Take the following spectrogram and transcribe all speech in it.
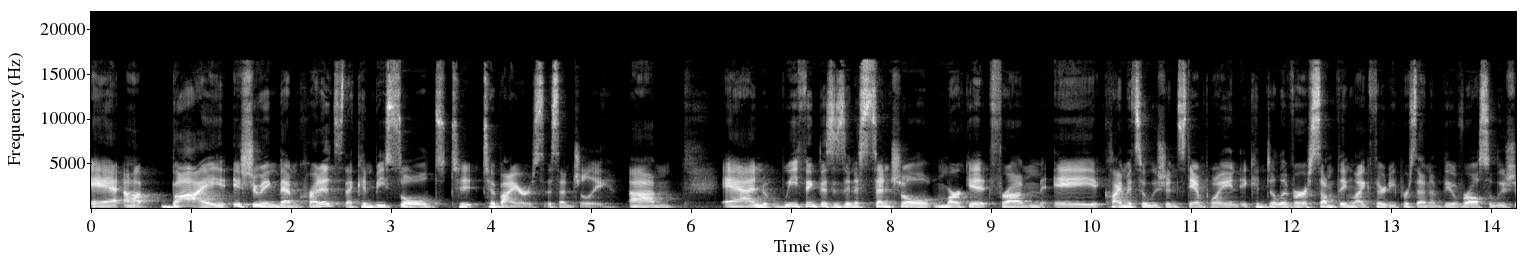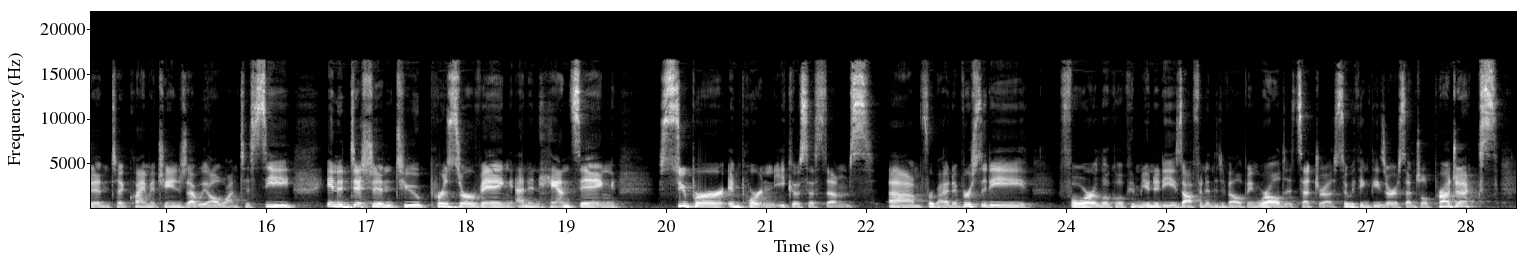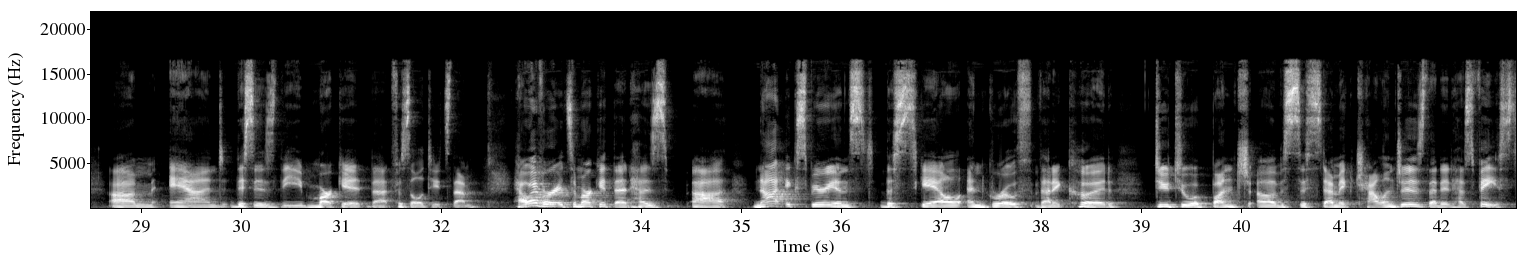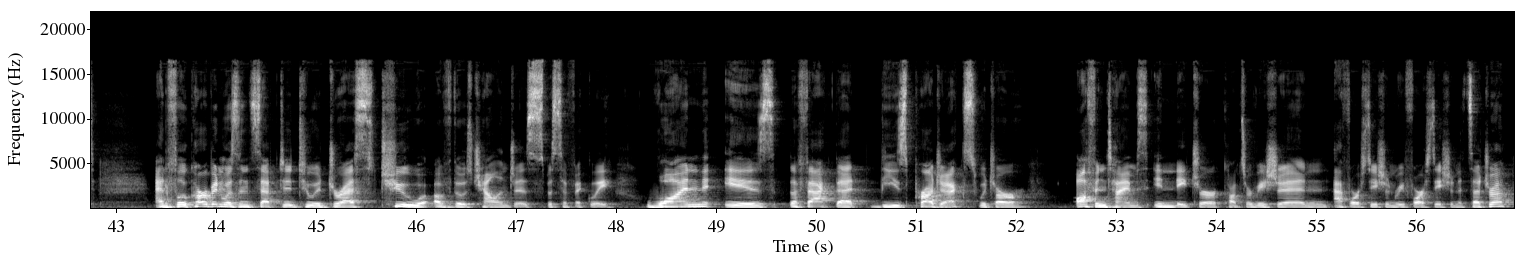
and, uh, by issuing them credits that can be sold to, to buyers, essentially. Um, and we think this is an essential market from a climate solution standpoint. It can deliver something like 30% of the overall solution to climate change that we all want to see, in addition to preserving and enhancing super important ecosystems um, for biodiversity, for local communities, often in the developing world, et cetera. So we think these are essential projects. Um, and this is the market that facilitates them. However, it's a market that has uh, not experienced the scale and growth that it could due to a bunch of systemic challenges that it has faced. And Flowcarbon was incepted to address two of those challenges specifically. One is the fact that these projects, which are oftentimes in nature, conservation, afforestation, reforestation, etc.,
